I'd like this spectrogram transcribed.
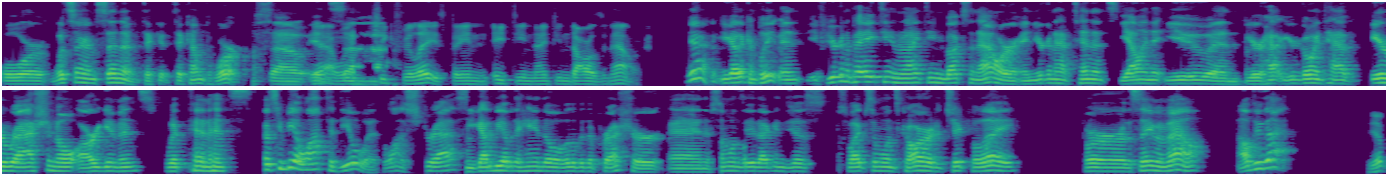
or what's their incentive to, to come to work? So it's yeah, well, uh, Chick-fil-A is paying 18, 19 dollars an hour. Yeah, you got to complete. And if you're going to pay 18 or 19 bucks an hour and you're going to have tenants yelling at you and you're ha- you're going to have irrational arguments with tenants, it can be a lot to deal with, a lot of stress. You got to be able to handle a little bit of pressure. And if someone's like, I can just swipe someone's card at Chick fil A for the same amount, I'll do that. Yep.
